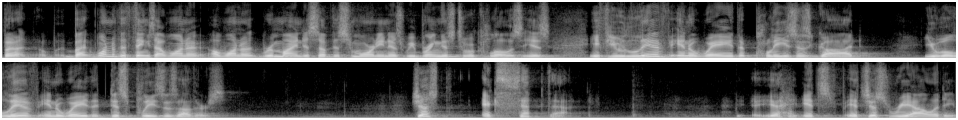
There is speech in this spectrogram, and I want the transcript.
But, but one of the things I want to I want to remind us of this morning as we bring this to a close is if you live in a way that pleases God, you will live in a way that displeases others. Just accept that. It's, it's just reality.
